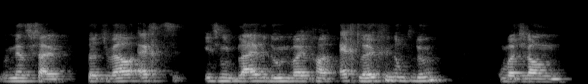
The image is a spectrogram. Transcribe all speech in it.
net zei, dat je wel echt iets moet blijven doen wat je gewoon echt leuk vindt om te doen. Omdat je dan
